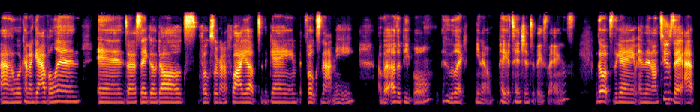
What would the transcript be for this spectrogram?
Uh, we'll kind of gavel in and uh, say go dogs. Folks are going to fly up to the game. Folks, not me, uh, but other people who like you know pay attention to these things go up to the game and then on tuesday I,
